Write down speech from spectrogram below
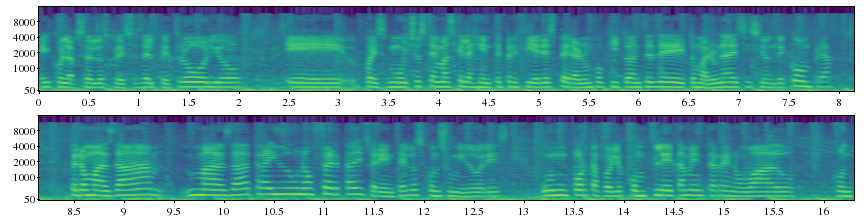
el colapso de los precios del petróleo, eh, pues muchos temas que la gente prefiere esperar un poquito antes de tomar una decisión de compra pero Mazda, Mazda ha traído una oferta diferente a los consumidores, un portafolio completamente renovado, con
